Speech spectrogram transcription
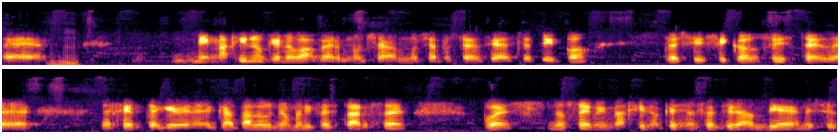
Eh, mm. Me imagino que no va a haber mucha mucha presencia de este tipo. Entonces, si, si consiste de, de gente que viene de Cataluña a manifestarse, pues no sé, me imagino que se sentirán bien y se,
